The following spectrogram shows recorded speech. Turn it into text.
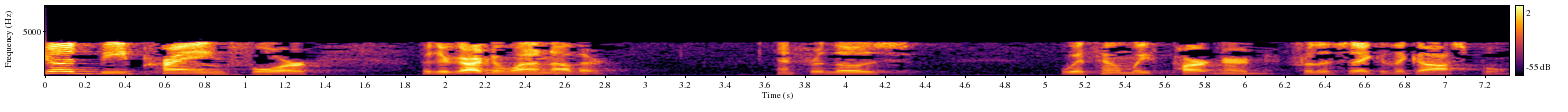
should be praying for with regard to one another and for those with whom we've partnered for the sake of the gospel.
